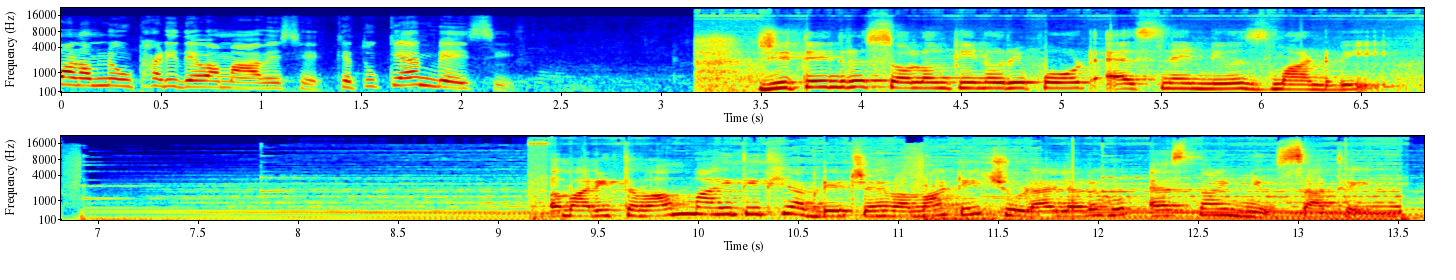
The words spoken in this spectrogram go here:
પણ અમને ઉઠાડી દેવામાં આવે છે કે તું કેમ બેસી? જીતેન્દ્ર સોલંકીનો રિપોર્ટ એસને ન્યૂઝ માંડવી. અમારી તમામ માહિતીથી અપડેટ રહેવા માટે જોડાયેલા રહો એસ નાઇન ન્યૂઝ સાથે.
